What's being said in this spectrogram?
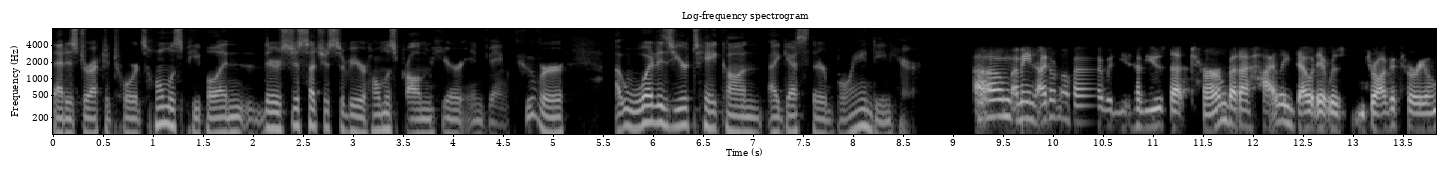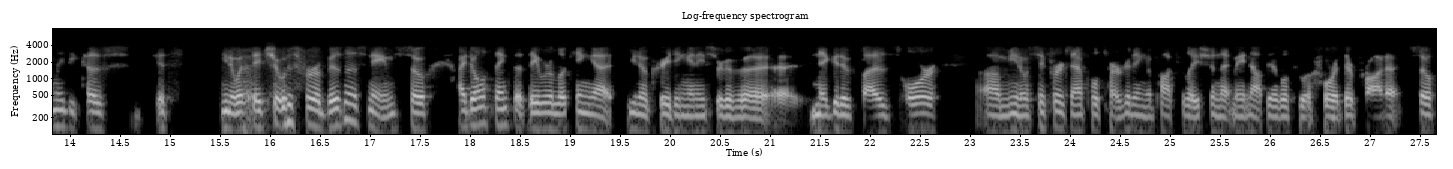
that is directed towards homeless people. And there's just such a severe homeless problem here in Vancouver. Uh, what is your take on, I guess, their branding here? Um, I mean, I don't know if I would have used that term, but I highly doubt it was derogatory only because it's you know, what they chose for a business name. So I don't think that they were looking at, you know, creating any sort of a, negative buzz or, um, you know, say, for example, targeting a population that may not be able to afford their product. So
